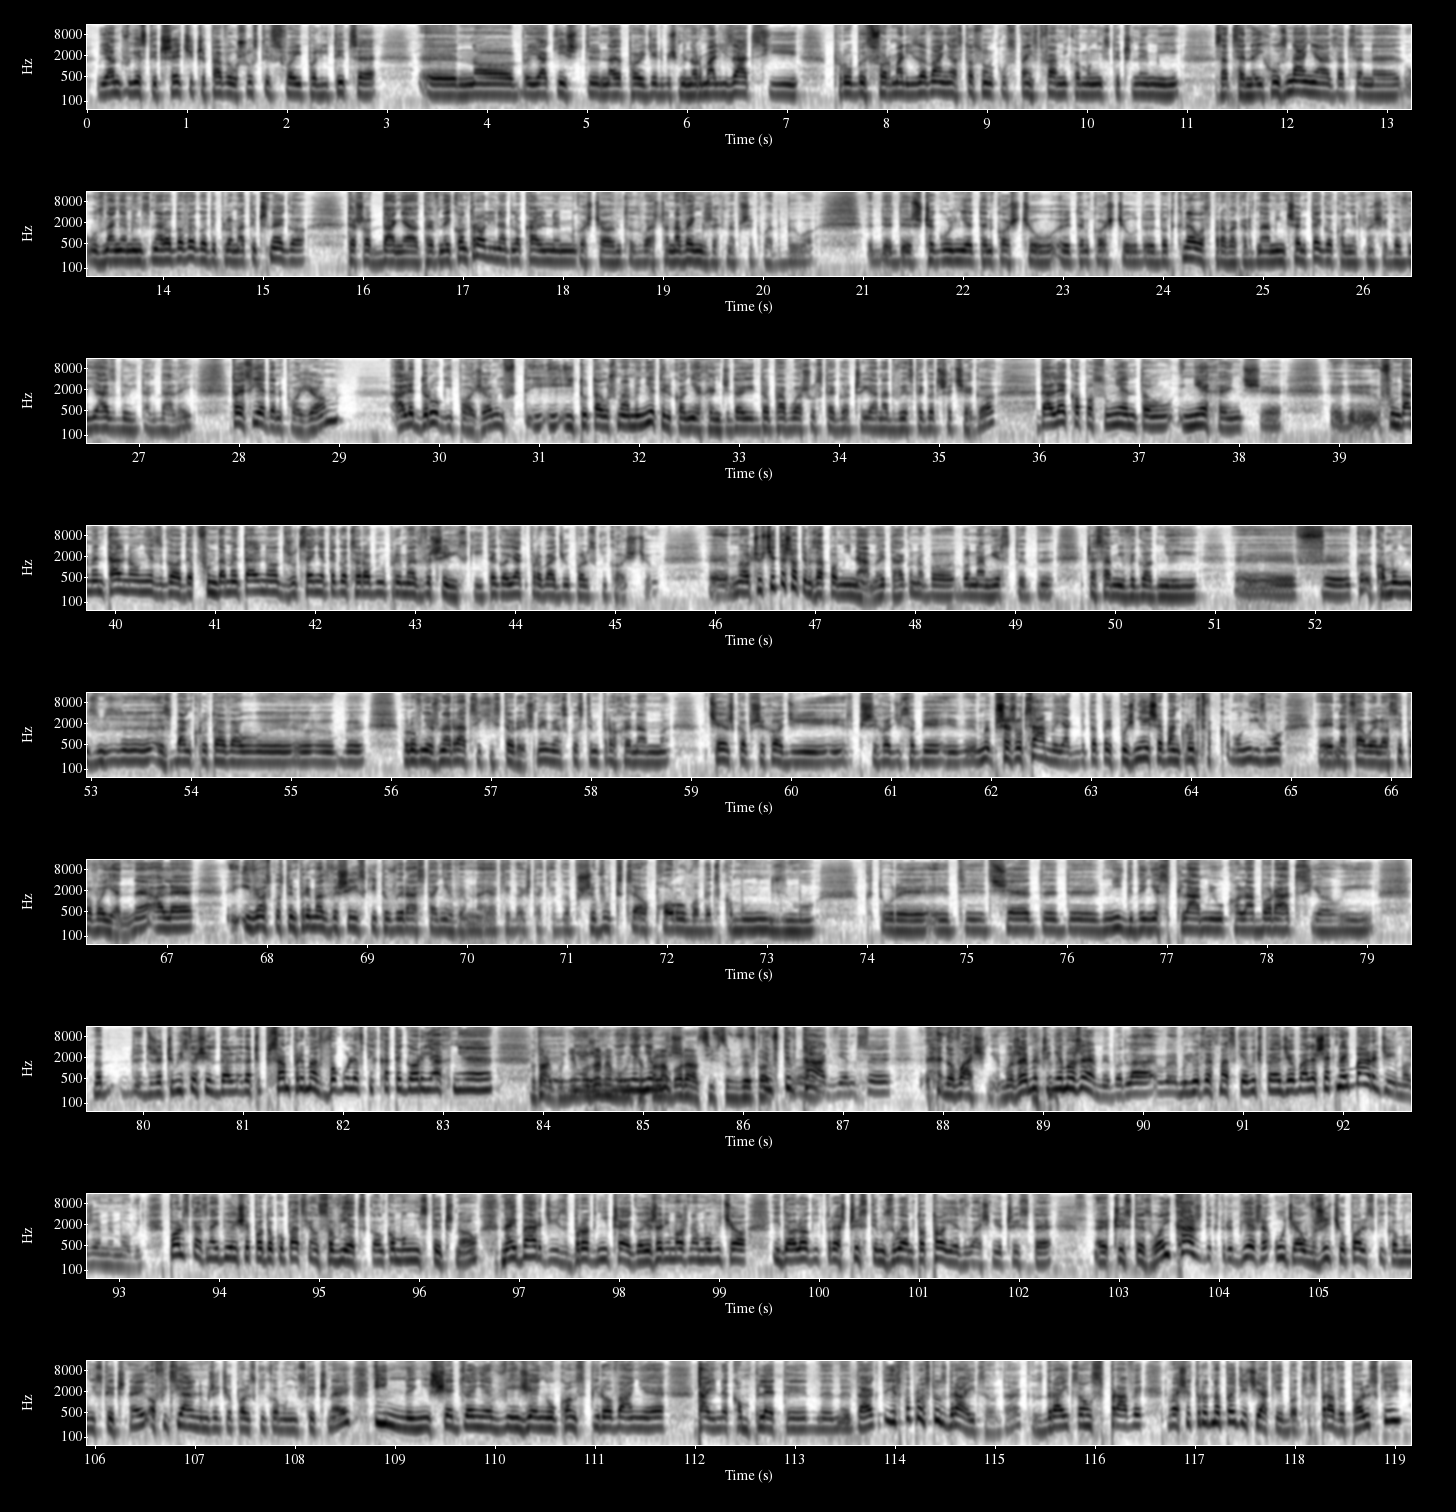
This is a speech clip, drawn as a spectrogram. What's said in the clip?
Jan XXIII czy Paweł VI w swojej polityce y, no, jakiejś, powiedzielibyśmy, normalizacji, próby sformalizowania stosunków z państwami komunistycznymi za cenę ich uznania, za cenę uznania międzynarodowego, dyplomatycznego, też oddania pewnej kontroli nad lokalnym kościołem, co zwłaszcza na Węgrzech na przykład było. Szczególnie ten kościół, y, ten kościół dotknęło sprawa kardynała Minczętego, konieczność jego wyjazdu i tak dalej. To jest jeden poziom ale drugi poziom, i, w, i, i tutaj już mamy nie tylko niechęć do, do Pawła VI czy Jana XXIII, daleko posuniętą niechęć, e, e, fundamentalną niezgodę, fundamentalne odrzucenie tego, co robił prymas Wyszyński i tego, jak prowadził polski kościół. E, my oczywiście też o tym zapominamy, tak? no bo, bo nam jest czasami wygodniej. Komunizm zbankrutował również w narracji historycznej, w związku z tym trochę nam ciężko ciężko przychodzi, przychodzi sobie, my przerzucamy jakby to późniejsze bankructwo komunizmu e, na całe losy powojenne, ale i w związku z tym prymas Wyszyński tu wyrasta, nie wiem, na jakiegoś takiego przywódcę oporu wobec komunizmu, który e, się nigdy nie splamił kolaboracją i no, rzeczywistość jest dalej, znaczy sam prymas w ogóle w tych kategoriach nie... No tak, bo nie, nie możemy nie, nie, mówić o kolaboracji w tym wypadku. W tym, w tym, tak, więc e, no właśnie, możemy czy nie możemy możemy, bo dla Józef Mackiewicz powiedział, ależ jak najbardziej możemy mówić. Polska znajduje się pod okupacją sowiecką, komunistyczną, najbardziej zbrodniczego. Jeżeli można mówić o ideologii, która jest czystym złem, to to jest właśnie czyste, e, czyste zło. I każdy, który bierze udział w życiu Polski komunistycznej, oficjalnym życiu Polski komunistycznej, inny niż siedzenie w więzieniu, konspirowanie, tajne komplety, tak, jest po prostu zdrajcą, tak? Zdrajcą sprawy, właśnie trudno powiedzieć jakiej, bo sprawy polskiej,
